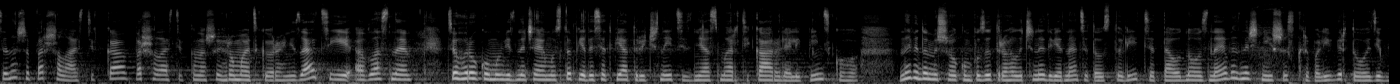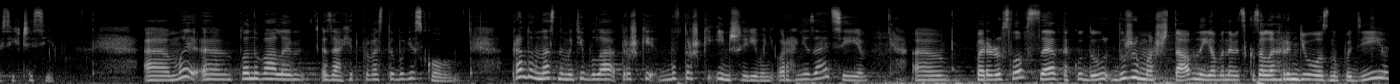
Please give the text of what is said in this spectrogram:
Це наша перша ластівка, перша ластівка нашої громадської організації. А власне цього року ми відзначаємо 155-ту річниці з дня смерті Кароля Ліпінського, найвідомішого композитора Галичини 19 століття та одного з найвизначніших скрипалів віртуозів усіх часів. Е, Ми е, планували захід провести обов'язково. Правда, в нас на меті була трошки був трошки інший рівень організації. Е, Переросло все в таку ду- дуже масштабну, я би навіть сказала, грандіозну подію.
